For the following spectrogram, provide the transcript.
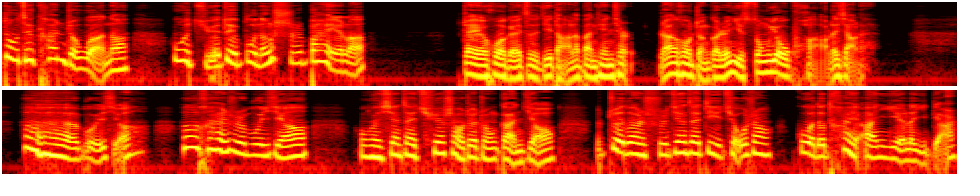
都在看着我呢。我绝对不能失败了！这货给自己打了半天气儿，然后整个人一松，又垮了下来。啊，不行，啊，还是不行！我现在缺少这种感觉。这段时间在地球上过得太安逸了一点，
